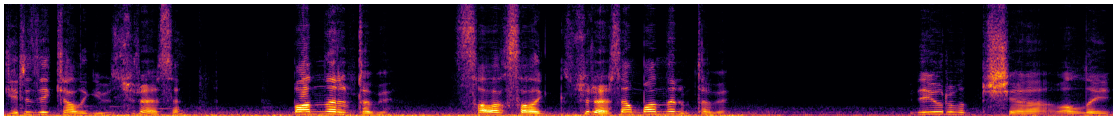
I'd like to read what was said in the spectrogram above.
Geri zekalı gibi sürersen banlarım tabi. Salak salak sürersen banlarım tabi. Bir de yorum atmış ya vallahi.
